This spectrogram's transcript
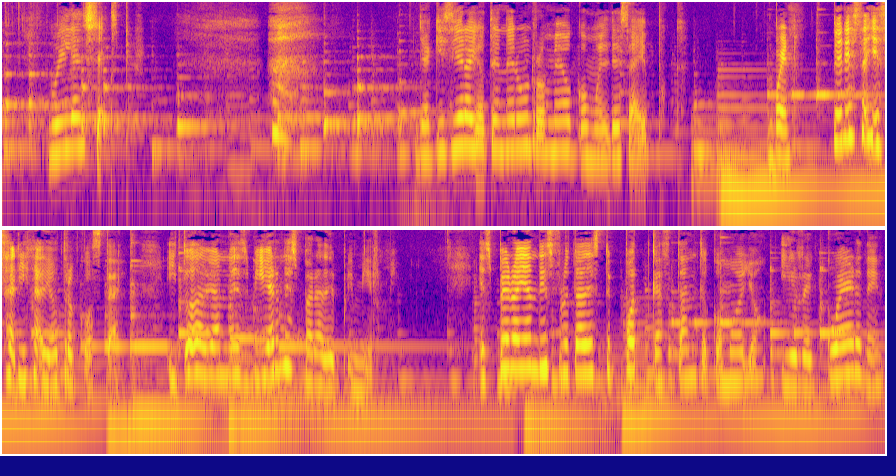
William Shakespeare. Ya quisiera yo tener un Romeo como el de esa época. Bueno, pero esa ya es harina de otro costal y todavía no es viernes para deprimirme. Espero hayan disfrutado este podcast tanto como yo y recuerden,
